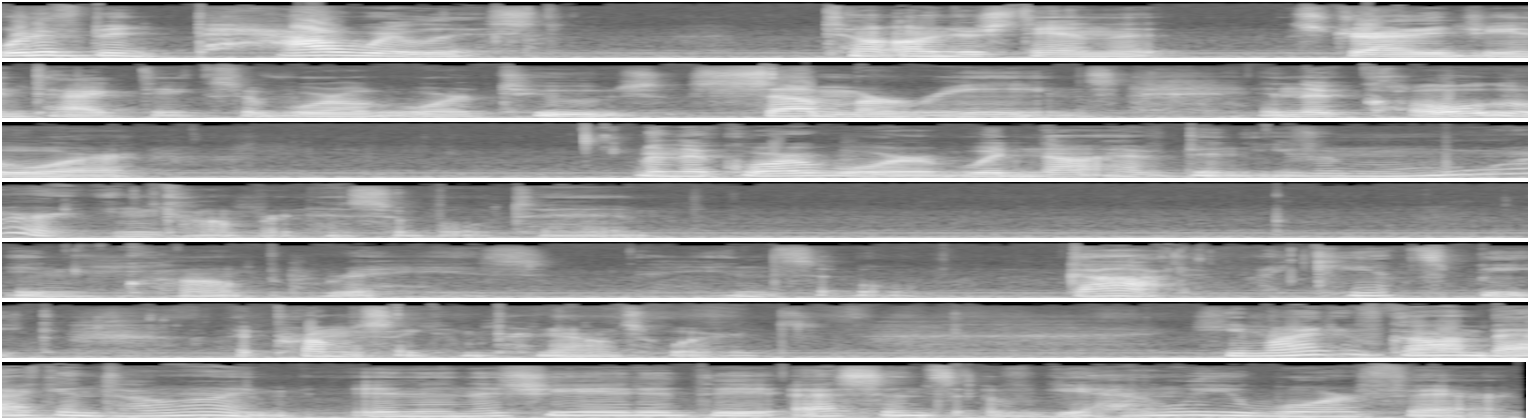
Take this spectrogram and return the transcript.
would have been powerless to understand the strategy and tactics of World War II's submarines. In the Cold War, and the Cold War would not have been even more incomprehensible to him. Incomprehensible. God, I can't speak. I promise I can pronounce words. He might have gone back in time and initiated the essence of galley warfare.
